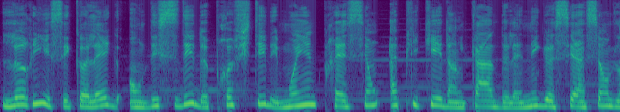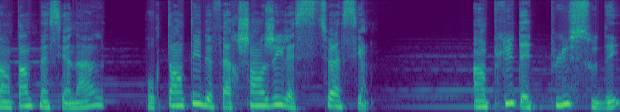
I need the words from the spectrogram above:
Laurie et ses collègues ont décidé de profiter des moyens de pression appliqués dans le cadre de la négociation de l'entente nationale pour tenter de faire changer la situation. En plus d'être plus soudée,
